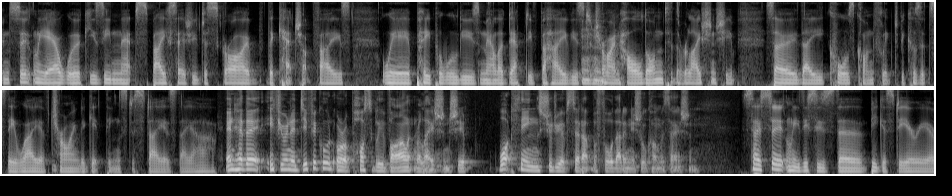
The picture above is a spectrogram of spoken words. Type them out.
And certainly our work is in that space, as you describe, the catch up phase where people will use maladaptive behaviours mm-hmm. to try and hold on to the relationship. So they cause conflict because it's their way of trying to get things to stay as they are. And Heather, if you're in a difficult or a possibly violent relationship, what things should you have set up before that initial conversation? So, certainly, this is the biggest area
